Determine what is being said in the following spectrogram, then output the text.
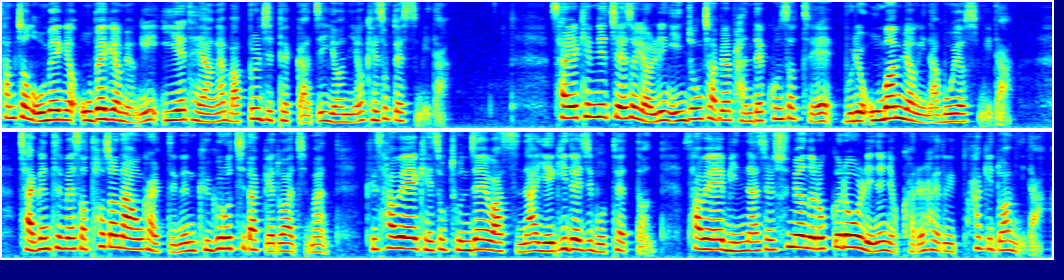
3,500여 명이 이에 대항한 맞불 집회까지 연이어 계속됐습니다. 4일 켐니츠에서 열린 인종차별 반대 콘서트에 무려 5만 명이나 모였습니다. 작은 틈에서 터져나온 갈등은 극으로 치닫게도 하지만 그 사회에 계속 존재해 왔으나 얘기되지 못했던 사회의 민낯을 수면으로 끌어올리는 역할을 하기도 합니다.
